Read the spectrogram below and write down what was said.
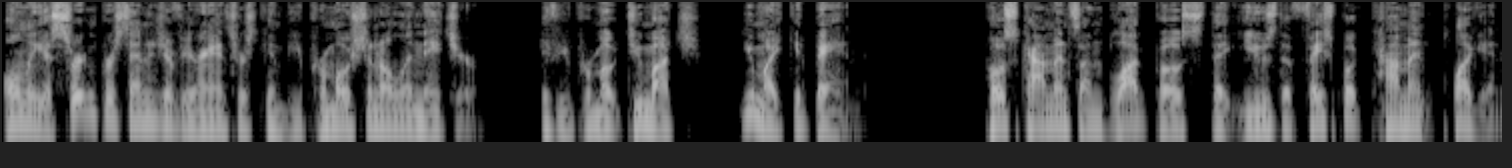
only a certain percentage of your answers can be promotional in nature. If you promote too much, you might get banned. Post comments on blog posts that use the Facebook comment plugin.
